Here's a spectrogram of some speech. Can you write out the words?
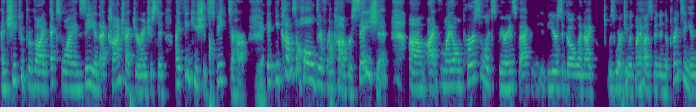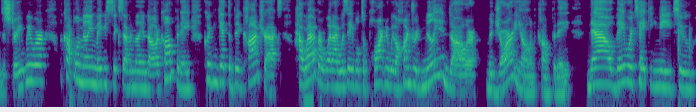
and she could provide X, Y, and Z in that contract you're interested. I think you should speak to her." Yeah. It becomes a whole different conversation. Um, I, from my own personal experience back years ago when I was working with my husband in the printing industry. We were a couple of million, maybe six, seven million dollar company, couldn't get the big contracts. However, when I was able to partner with a hundred million dollar majority owned company, now they were taking me to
